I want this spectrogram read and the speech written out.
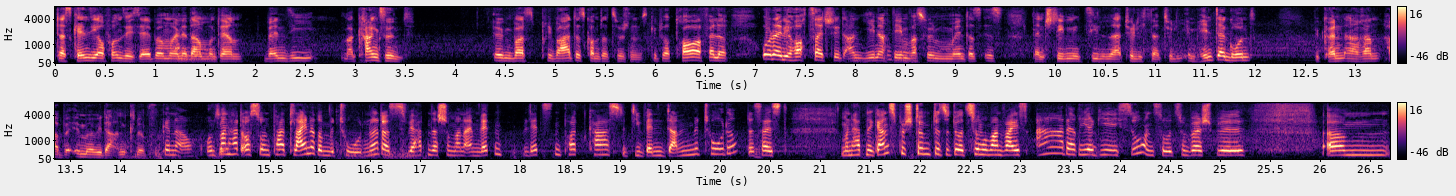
Das kennen Sie auch von sich selber, meine. Damen und Herren. Wenn Sie mal krank sind, irgendwas Privates kommt dazwischen, es gibt auch Trauerfälle oder die Hochzeit steht an, je nachdem, was für ein Moment das ist, dann stehen die Ziele natürlich, natürlich im Hintergrund. Wir können daran aber immer wieder anknüpfen. Genau. Und man hat auch so ein paar kleinere Methoden. Ne? Das, wir hatten das schon mal in einem letzten, letzten Podcast, die Wenn-Dann-Methode. Das heißt, man hat eine ganz bestimmte Situation, wo man weiß, ah, da reagiere ich so und so. Zum Beispiel, ähm,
